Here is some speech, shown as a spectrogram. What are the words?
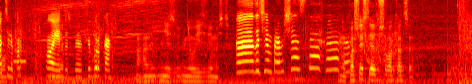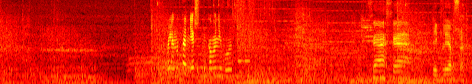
О, О. телепорт. Ой, Нет. это э, фигурка. Ага, неизв- неуязвимость. А, зачем прям сейчас Ну, пошли следующая локация. Блин, ну конечно, никого не будет. Ха-ха. Эклерса. Ох,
